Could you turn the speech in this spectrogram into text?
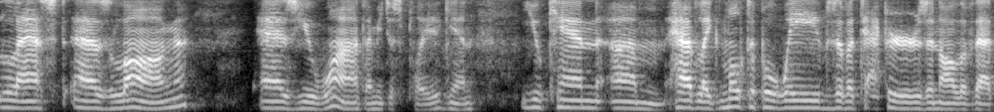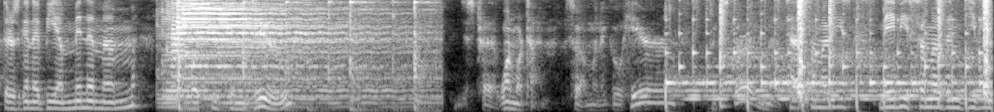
last as long as you want. Let me just play again you can um, have like multiple waves of attackers and all of that. There's going to be a minimum of what you can do. Just try that one more time. So I'm going to go here, start, I'm going to tap some of these. Maybe some of them give you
